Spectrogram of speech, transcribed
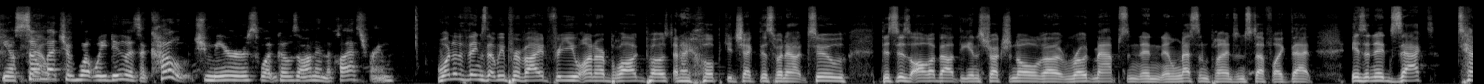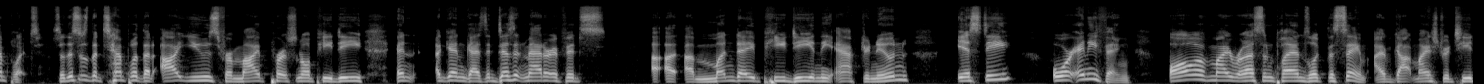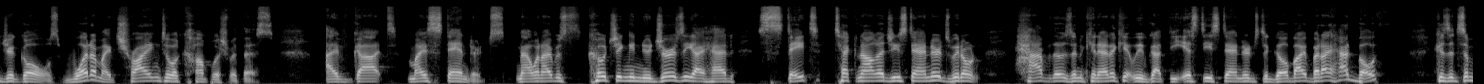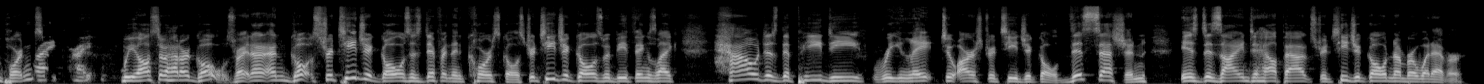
You know, so now, much of what we do as a coach mirrors what goes on in the classroom. One of the things that we provide for you on our blog post, and I hope you check this one out too. This is all about the instructional uh, roadmaps and, and, and lesson plans and stuff like that, is an exact template. So this is the template that I use for my personal PD. And again, guys, it doesn't matter if it's a, a Monday PD in the afternoon, ISTE, or anything all of my lesson plans look the same. I've got my strategic goals. What am I trying to accomplish with this? I've got my standards. Now, when I was coaching in New Jersey, I had state technology standards. We don't have those in Connecticut. We've got the ISTE standards to go by, but I had both because it's important. Right, right. We also had our goals, right? And goal, strategic goals is different than course goals. Strategic goals would be things like how does the PD relate to our strategic goal? This session is designed to help out strategic goal number whatever,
